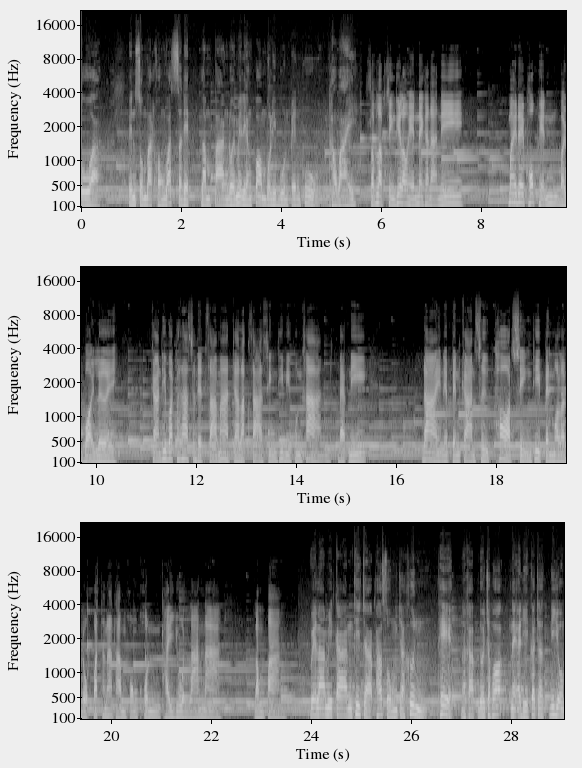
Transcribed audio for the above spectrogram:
ตัว เป็นสมบัติของวัดเสด็จลำปางโดยไม่เลี้ยงป้อมบริบูรณ์เป็นผู้ถวายสำหรับสิ่งที่เราเห็นในขณะนี้ ไม่ได้พบเห็นบ่อยๆเลย การที่วัดพระธาตุเสด็จสามารถจะรักษาสิ่งที่มีคุณค่าแบบนี้ได้เนี่ยเป็นการสืบทอดสิ่งที่เป็นมรดกวัฒนธรรมของคนไทยยวนล้านนาลำปาง เวลามีการที่จะพระสงฆ์จะขึ้นเทศนะครับ โดยเฉพาะในอดีตก็จะนิยม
